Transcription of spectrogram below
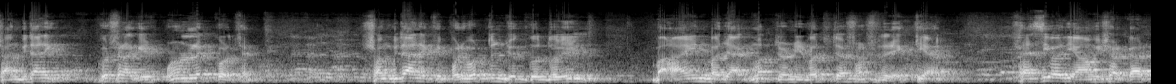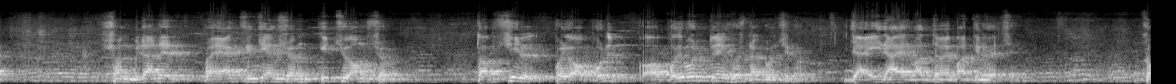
সাংবিধানিক ঘোষণাকে পুনর্লেখ করেছেন। সংবিধান একটি পরিবর্তনযোগ্য দলিল বা আইন বা যা একমাত্র নির্বাচিত সংসদের এখতিয়ার। ফ্যাসিবাদী আওয়ামী সরকার সংবিধানের প্রায় এক তৃতীয়াংশ কিছু অংশ তফসিল পরি- অপরি- অপরিবর্তনীয় ঘোষণা করেছিল, যা এই রায়ের মাধ্যমে বাতিল হয়েছে। ক,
